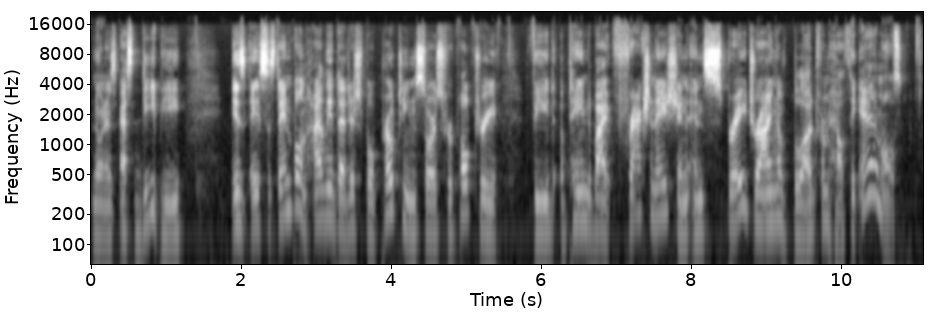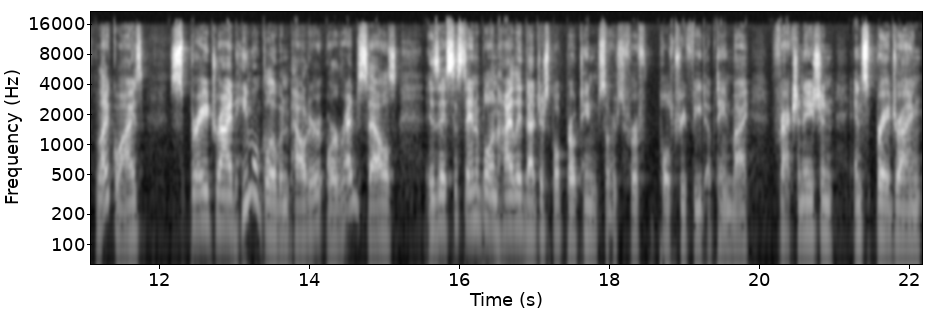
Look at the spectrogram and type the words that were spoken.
known as SDP, is a sustainable and highly digestible protein source for poultry feed obtained by fractionation and spray drying of blood from healthy animals. Likewise, spray dried hemoglobin powder, or red cells, is a sustainable and highly digestible protein source for poultry feed obtained by fractionation and spray drying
